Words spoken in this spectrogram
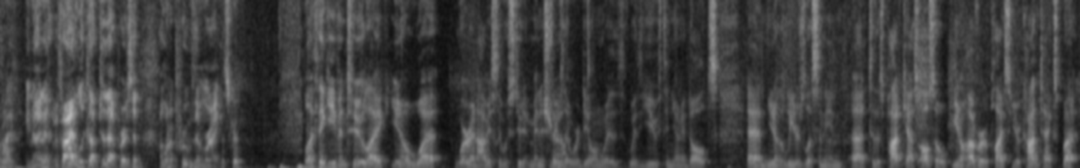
Right. You know, and if I look up to that person, I'm gonna prove them right. That's good. Well, I think even too, like you know what we're in, obviously with student ministries Yeah. that we're dealing with with youth and young adults, and you know the leaders listening uh, to this podcast. Also, you know, however it applies to your context, but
